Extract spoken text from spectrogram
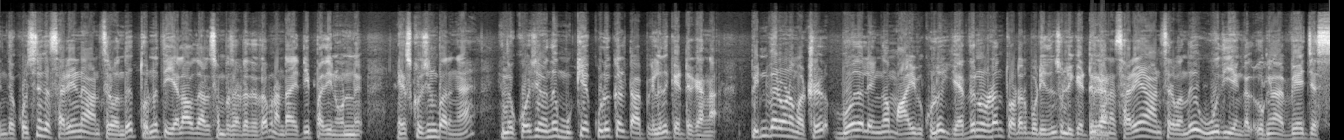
இந்த கொஸ்டினுக்கு சரியான ஆன்சர் வந்து தொண்ணூற்றி ஏழாவது அரசியலமைப்பு சட்ட திருத்தம் ரெண்டாயிரத்தி பதினொன்று நெக்ஸ்ட் கொஸ்டின் பாருங்கள் இந்த கொஸ்டின் வந்து முக்கிய குழுக்கள் டாப்பிக்லேருந்து கேட்டிருக்காங்க. பின்வருவனவற்றில் போதலிங்கம் ஆய்வுக்குழு எதனுடன் தொடர்புடையதுன்னு சொல்லி கேட்டிருக்காங்க. சரியான ஆன்சர் வந்து ஊதியங்கள். ஓகேங்களா? வேஜஸ்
